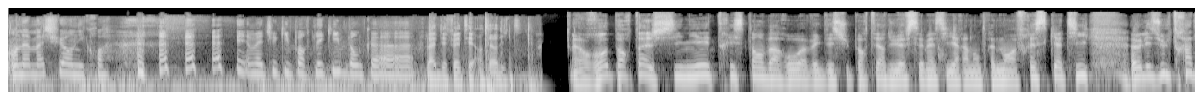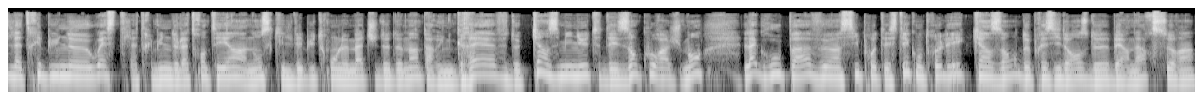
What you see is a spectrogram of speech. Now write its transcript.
On a Mathieu, on y croit. il y a Mathieu qui porte l'équipe, donc. La défaite est interdite. Reportage signé Tristan Barrault avec des supporters du FC Metz hier à l'entraînement à Frescati. Les ultras de la tribune ouest, la tribune de la 31, annoncent qu'ils débuteront le match de demain par une grève de 15 minutes des encouragements. La Groupa veut ainsi protester contre les 15 ans de présidence de Bernard Serin.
